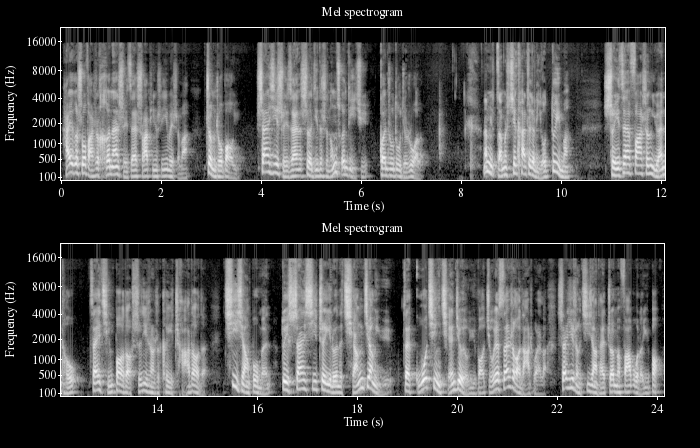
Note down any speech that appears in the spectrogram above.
还有一个说法是，河南水灾刷屏是因为什么？郑州暴雨，山西水灾涉及的是农村地区，关注度就弱了。那么咱们先看这个理由对吗？水灾发生源头、灾情报道实际上是可以查到的。气象部门对山西这一轮的强降雨。在国庆前就有预报，九月三十号拿出来了。山西省气象台专门发布了预报，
